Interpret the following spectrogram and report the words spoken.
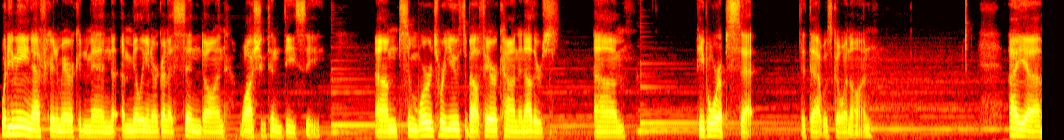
what do you mean, African American men, a million, are going to send on Washington, D.C.? Um, some words were used about Farrakhan and others. Um, people were upset that that was going on. I, uh,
